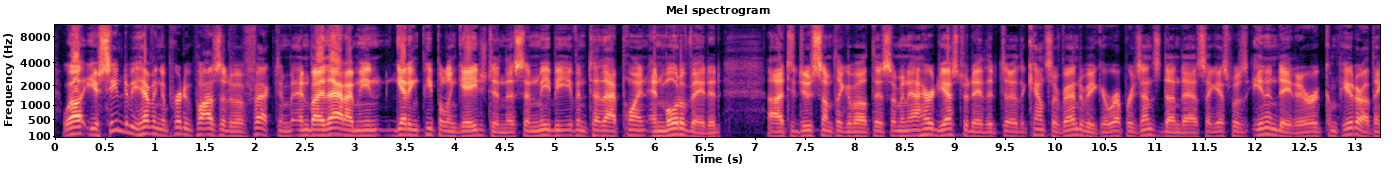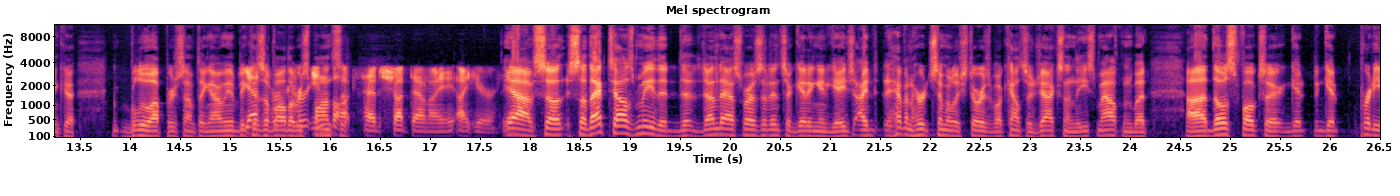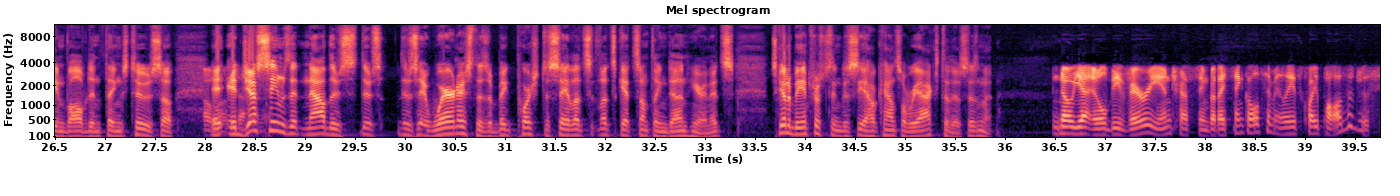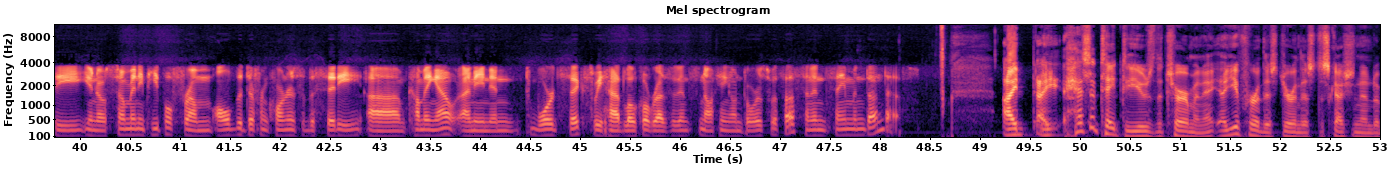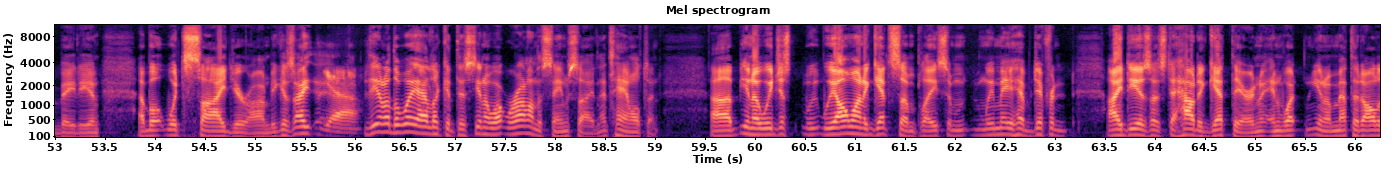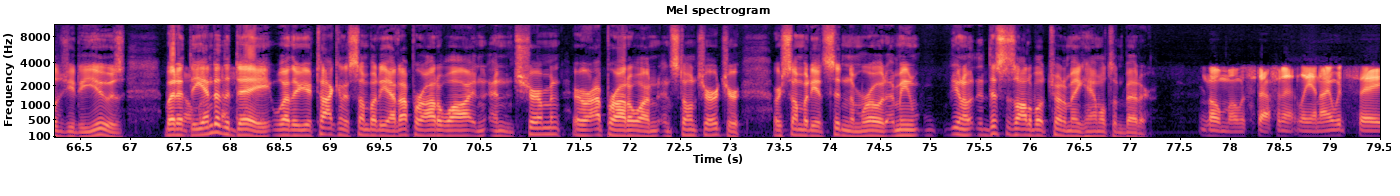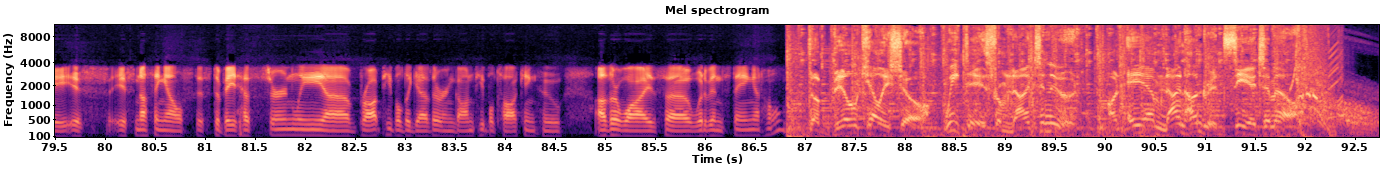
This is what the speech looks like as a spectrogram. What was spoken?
Well, you seem to be having a pretty positive effect, and, and by that I mean getting people engaged in this, and maybe even to that point and motivated uh, to do something about this. I mean, I heard yesterday that uh, the councillor Vanderbeek, who represents Dundas, I guess, was inundated. Her computer, I think, uh, blew up or something. I mean, because yes, of her, all the responses. inbox had shut down. I, I hear. Yeah. yeah. so so that tells me that the Dundas residents are getting engaged. I haven't heard similar stories about Councillor Jackson in the East Mountain, but uh, those folks are get get pretty involved in things too. So oh, it, it just seems that now there's there's there's awareness. There's a big push to say let's let's get something done here, and it's it's going to be interesting to see how council reacts to this, isn't it? No, yeah, it'll be very interesting, but I think ultimately it's quite positive to see, you know, so many people from all the different corners of the city um, coming out. I mean, in Ward Six, we had local residents knocking on doors with us, and in same in Dundas. I, I hesitate to use the term, and uh, you've heard this during this discussion and debate, Ian, about which side you're on, because I, yeah, you know, the way I look at this, you know what, we're all on the same side, and that's Hamilton. Uh, you know, we just we, we all want to get someplace, and we may have different ideas as to how to get there and, and what you know methodology to use. But at no, the end of the day, whether you're talking to somebody at Upper Ottawa and, and Sherman or Upper Ottawa and, and Stone Church, or or somebody at Sydenham Road, I mean, you know, this is all about trying to make Hamilton better. No, most definitely, and I would say, if if nothing else, this debate has certainly uh, brought people together and gone people talking who otherwise uh, would have been staying at home. The Bill Kelly Show, weekdays from nine to noon on AM 900 CHML.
